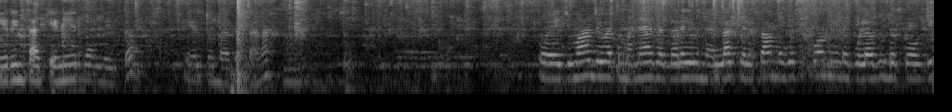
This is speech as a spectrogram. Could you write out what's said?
ನೀರಿನ ಟಾಕಿ ನೀರು ಬಂದಿತ್ತು. ನೀರು ತುಂಬ ಸೊ ಯಜಮಾನ್ರು ಇವತ್ತು ಮನ್ಯಾಗ ಅದಾರ, ಇವನ್ನೆಲ್ಲ ಕೆಲಸ ಮುಗಿಸ್ಕೊಂಡು ಇನ್ನು ಗುಳಗುಡಕ್ಕೆ ಹೋಗಿ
